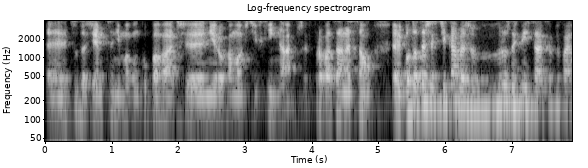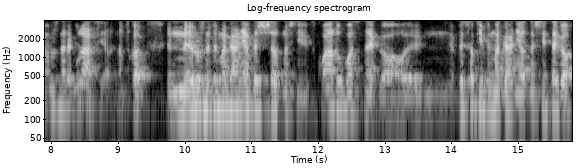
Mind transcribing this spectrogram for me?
e, cudzoziemcy nie mogą kupować e, nieruchomości w Chinach, że wprowadzane są, bo to też jest ciekawe, że w różnych miejscach bywają różne regulacje, ale na przykład różne wymagania wyższe odnośnie wkładu własnego, wysokie wymagania odnośnie tego,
